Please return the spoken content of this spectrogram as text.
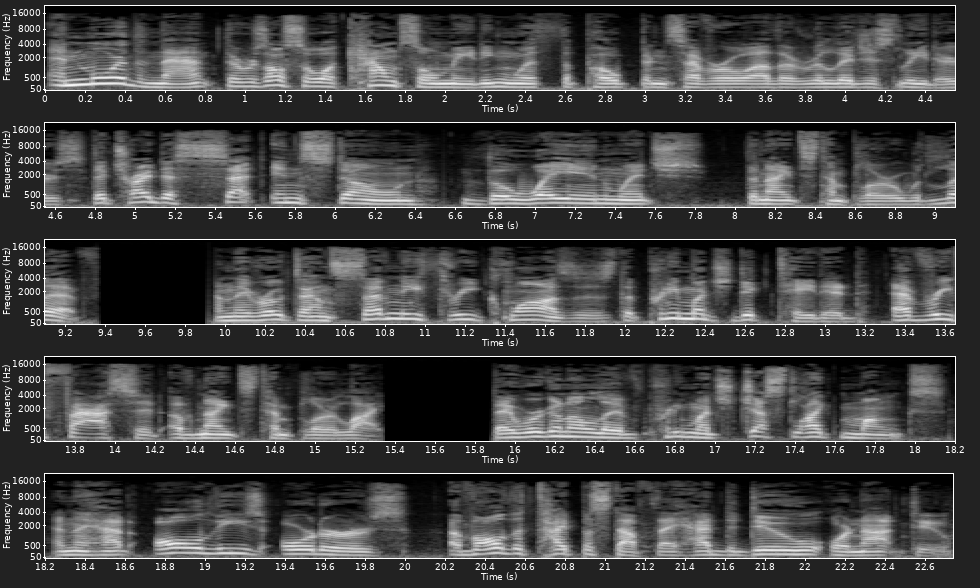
And more than that, there was also a council meeting with the Pope and several other religious leaders that tried to set in stone the way in which the Knights Templar would live. And they wrote down 73 clauses that pretty much dictated every facet of Knights Templar life. They were going to live pretty much just like monks, and they had all these orders of all the type of stuff they had to do or not do.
